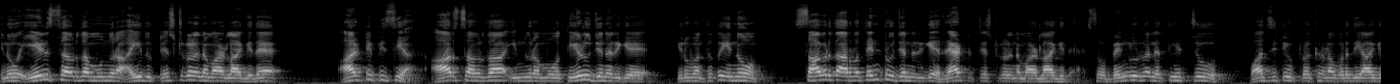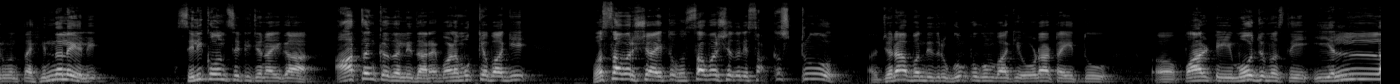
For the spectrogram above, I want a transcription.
ಇನ್ನು ಏಳು ಸಾವಿರದ ಮುನ್ನೂರ ಐದು ಟೆಸ್ಟ್ಗಳನ್ನು ಮಾಡಲಾಗಿದೆ. R T P C R, ಆರು ಸಾವಿರದ ಇನ್ನೂರ ಮೂವತ್ತೇಳು ಜನರಿಗೆ ಇರುವಂಥದ್ದು. ಇನ್ನು ಸಾವಿರದ ಅರವತ್ತೆಂಟು ಜನರಿಗೆ ರ್ಯಾಟ್ ಟೆಸ್ಟ್ಗಳನ್ನು ಮಾಡಲಾಗಿದೆ. ಸೊ, ಬೆಂಗಳೂರಿನಲ್ಲಿ ಅತಿ ಹೆಚ್ಚು ಪಾಸಿಟಿವ್ ಪ್ರಕರಣ ವರದಿಯಾಗಿರುವಂಥ ಹಿನ್ನೆಲೆಯಲ್ಲಿ ಸಿಲಿಕಾನ್ ಸಿಟಿ ಜನ ಈಗ ಆತಂಕದಲ್ಲಿದ್ದಾರೆ. ಭಾಳ ಮುಖ್ಯವಾಗಿ ಹೊಸ ವರ್ಷ ಆಯಿತು. ಹೊಸ ವರ್ಷದಲ್ಲಿ ಸಾಕಷ್ಟು ಜನ ಬಂದಿದ್ದರು ಗುಂಪು ಗುಂಪಾಗಿ ಓಡಾಟ ಇತ್ತು. ಪಾರ್ಟಿ, ಮೋಜು ಮಸ್ತಿ ಈ ಎಲ್ಲ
